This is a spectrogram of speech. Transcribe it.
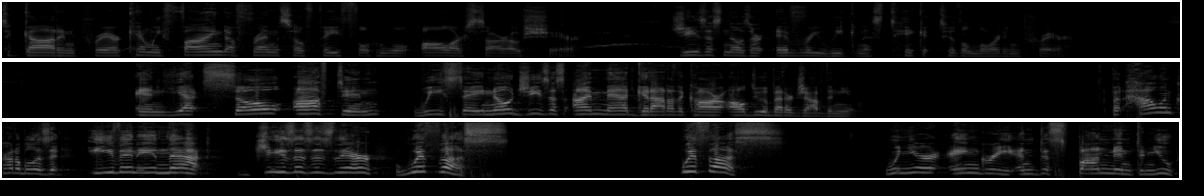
to God in prayer. Can we find a friend so faithful who will all our sorrows share? Jesus knows our every weakness. Take it to the Lord in prayer. And yet, so often we say, No, Jesus, I'm mad. Get out of the car. I'll do a better job than you. But how incredible is it? Even in that, Jesus is there with us. With us. When you're angry and despondent and you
